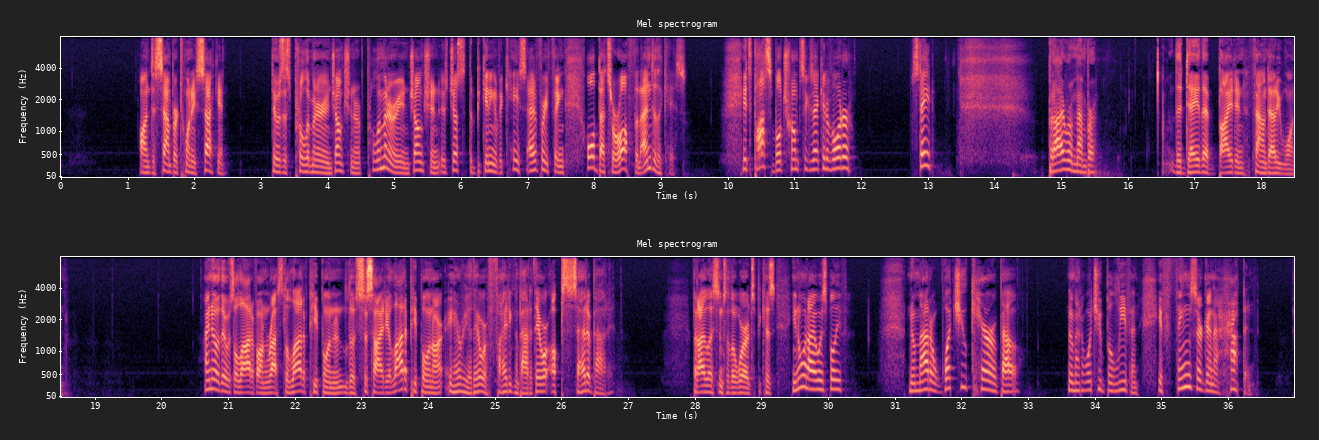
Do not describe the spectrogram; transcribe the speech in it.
on December 22nd, there was this preliminary injunction. A preliminary injunction is just at the beginning of a case. Everything, all bets are off for the end of the case. It's possible Trump's executive order stayed. But I remember the day that Biden found out he won. I know there was a lot of unrest, a lot of people in the society, a lot of people in our area, they were fighting about it. They were upset about it. But I listened to the words because you know what I always believe? No matter what you care about, no matter what you believe in, if things are going to happen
